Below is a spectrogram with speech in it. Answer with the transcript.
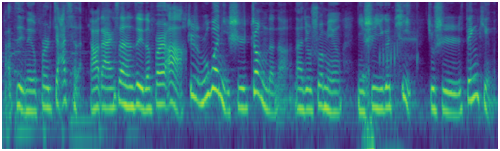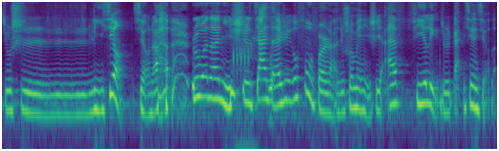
把自己那个分加起来，然后大家算算自己的分啊。这是如果你是正的呢，那就说明你是一个 T，就是 thinking，就是理性型的。如果呢你是加起来是一个负分呢，就说明你是 F，feeling，就是感性型的。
